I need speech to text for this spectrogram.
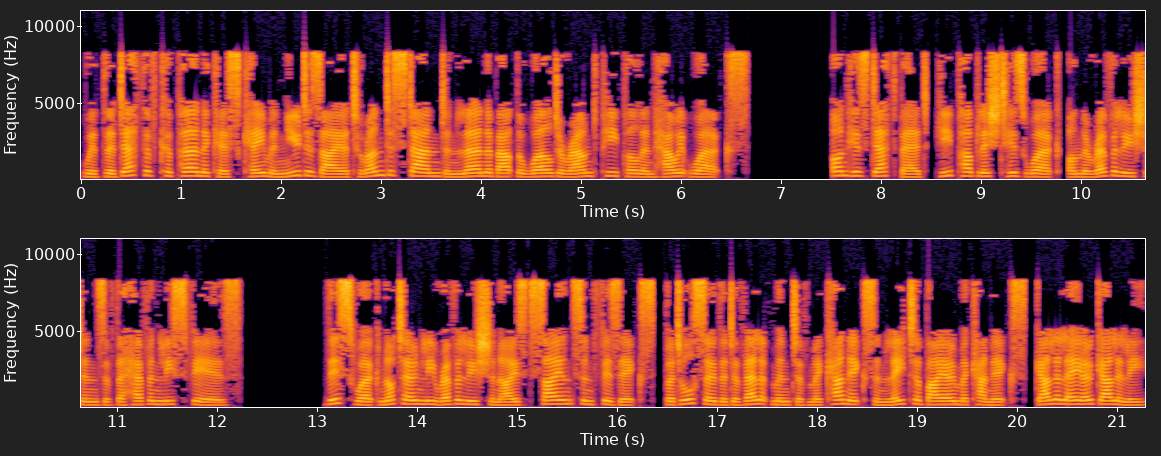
With the death of Copernicus came a new desire to understand and learn about the world around people and how it works. On his deathbed, he published his work, On the Revolutions of the Heavenly Spheres. This work not only revolutionized science and physics, but also the development of mechanics and later biomechanics. Galileo Galilei,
